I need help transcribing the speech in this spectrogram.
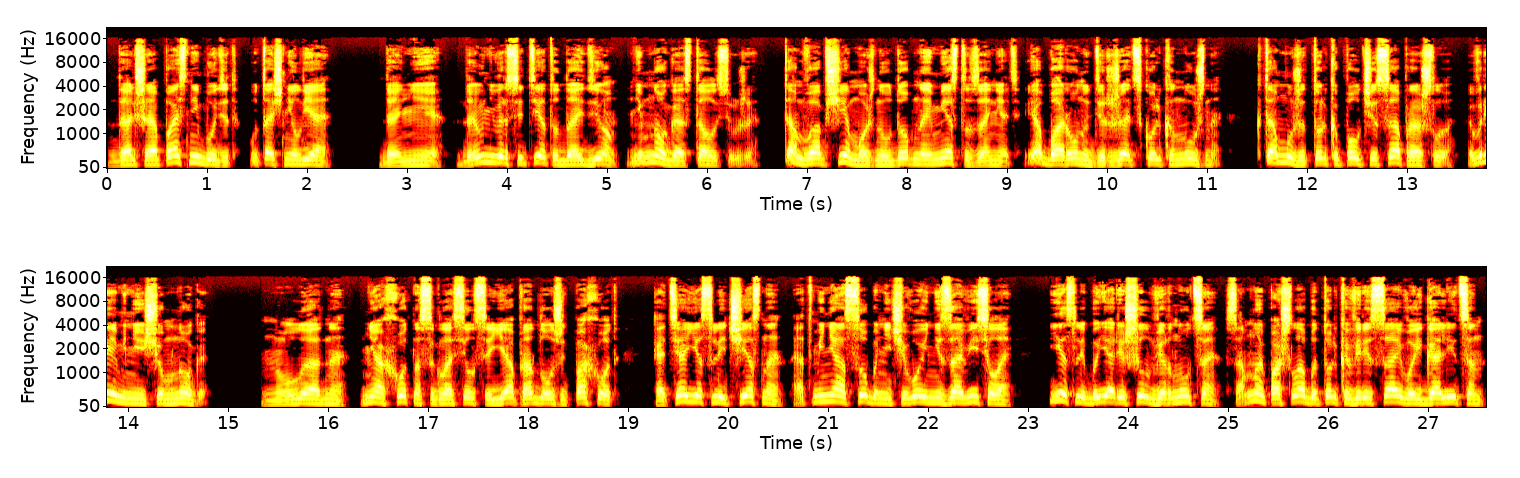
«Дальше опасней будет», – уточнил я. Да не, до университета дойдем, немного осталось уже. Там вообще можно удобное место занять и оборону держать сколько нужно. К тому же только полчаса прошло, времени еще много. Ну ладно, неохотно согласился я продолжить поход. Хотя, если честно, от меня особо ничего и не зависело. Если бы я решил вернуться, со мной пошла бы только Вересаева и Голицын.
